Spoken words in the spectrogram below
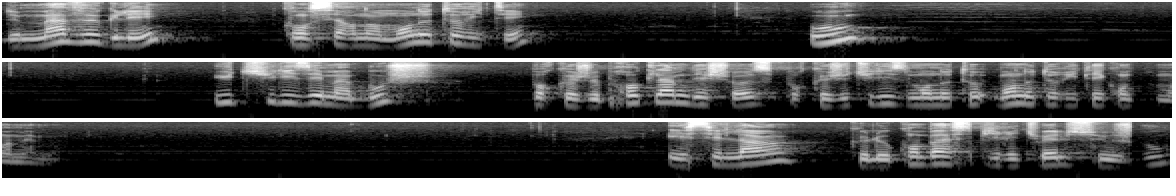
de m'aveugler concernant mon autorité ou utiliser ma bouche pour que je proclame des choses, pour que j'utilise mon, autorité contre moi-même. Et c'est là que le combat spirituel se joue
